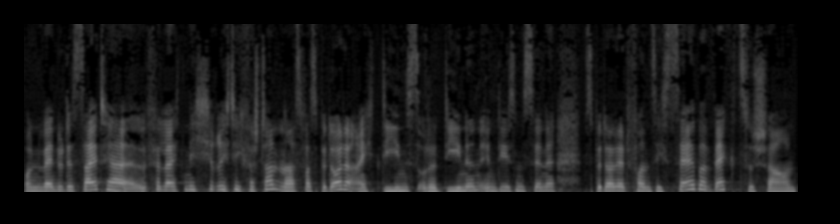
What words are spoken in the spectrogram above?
Und wenn du das seither vielleicht nicht richtig verstanden hast, was bedeutet eigentlich Dienst oder Dienen in diesem Sinne? Es bedeutet, von sich selber wegzuschauen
